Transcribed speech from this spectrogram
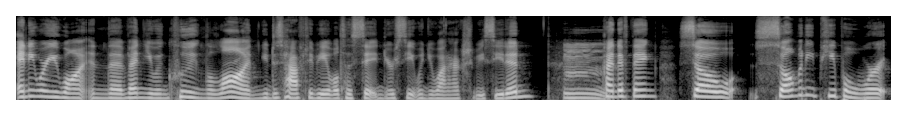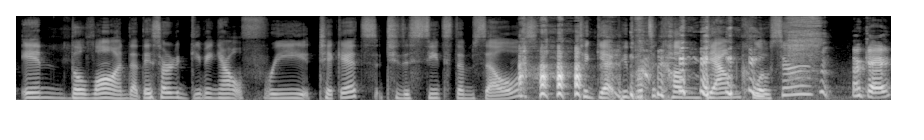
anywhere you want in the venue, including the lawn. You just have to be able to sit in your seat when you want to actually be seated Mm. kind of thing. So, so many people were in the lawn that they started giving out free tickets to the seats themselves to get people to come down closer. Okay.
